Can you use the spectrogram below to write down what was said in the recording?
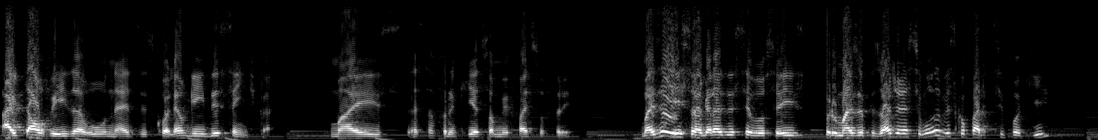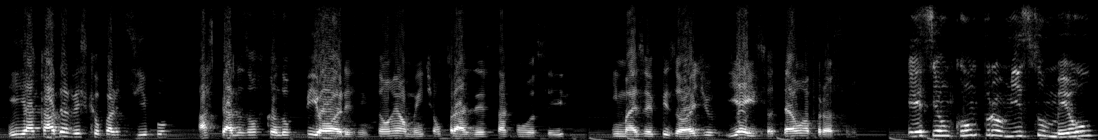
aí talvez o Nets escolha alguém decente, cara. Mas essa franquia só me faz sofrer. Mas é isso, agradecer vocês por mais um episódio. É a segunda vez que eu participo aqui. E a cada vez que eu participo, as piadas vão ficando piores. Então, realmente é um prazer estar com vocês em mais um episódio. E é isso, até uma próxima. Esse é um compromisso meu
